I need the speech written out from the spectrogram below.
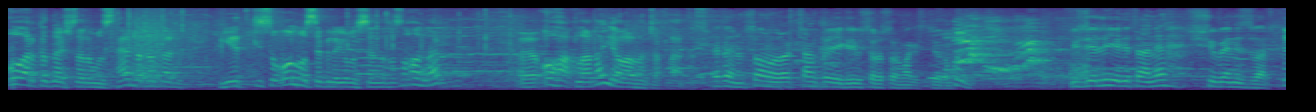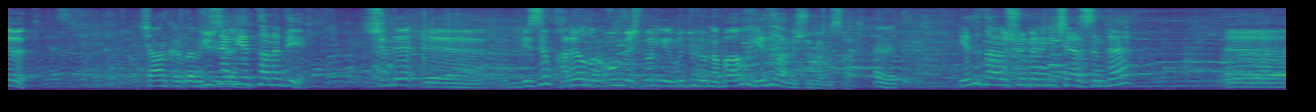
o arkadaşlarımız her ne kadar yetkisi olmasa bile yolu sendikasında onlar e, o haklardan yararlanacaklardır. efendim son olarak Çankırı ile ilgili bir soru sormak istiyorum. Buyurun. 157 tane şubeniz var. Evet. Çankırı'da bir şube. 157 tane değil. Şimdi e, bizim Karayolları 15 Bölge Müdürlüğü'ne bağlı 7 tane şubemiz var. Evet. 7 tane şubenin içerisinde e,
